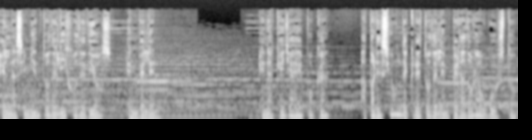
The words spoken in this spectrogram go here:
El nacimiento del Hijo de Dios en Belén. En aquella época apareció un decreto del emperador Augusto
